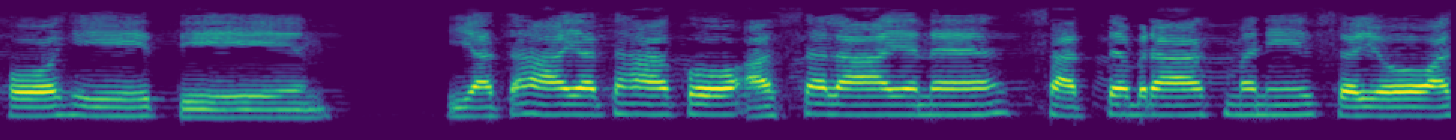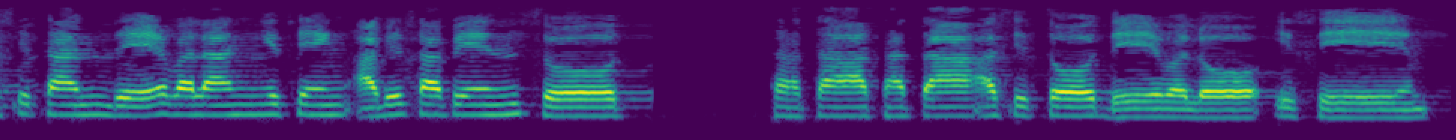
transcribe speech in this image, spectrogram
හෝහීති. යතා යතාකෝ අස්සලායන සත්ත බ්‍රාහ්මනේසයෝ අසිතං දේවලං ඉසින් අபிසපින්සු තතා තතා අසිතෝ දේවලෝ ඉසේ.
